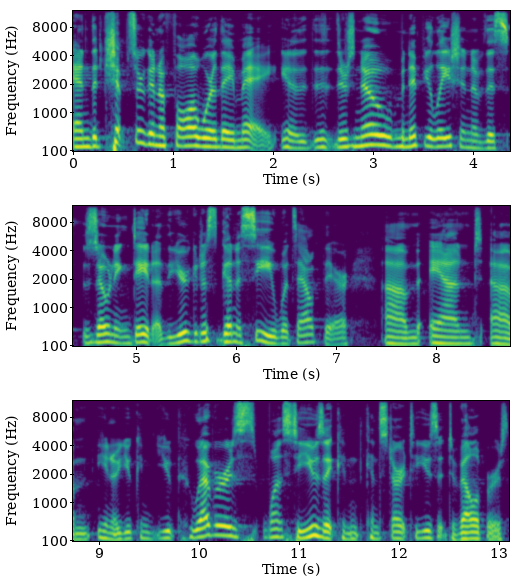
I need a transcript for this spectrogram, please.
and the chips are going to fall where they may. You know, th there's no manipulation of this zoning data. You're just going to see what's out there. Um, and um, you know, you can, you, whoever wants to use it can, can start to use it, developers.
